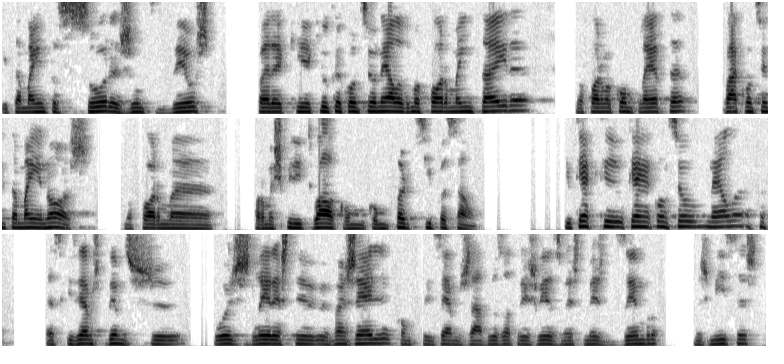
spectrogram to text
e também intercessora junto de Deus para que aquilo que aconteceu nela de uma forma inteira, de uma forma completa, vá acontecendo também em nós, de uma forma, forma espiritual, como, como participação. E o que, é que, o que é que aconteceu nela? Se quisermos, podemos eh, hoje ler este Evangelho, como fizemos já duas ou três vezes neste mês de dezembro, nas missas,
